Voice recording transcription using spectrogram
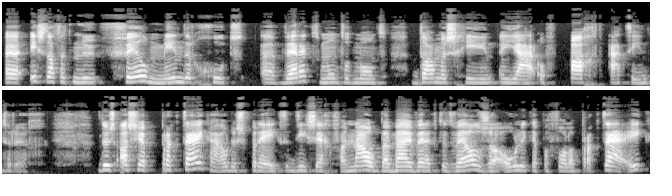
uh, is dat het nu veel minder goed uh, werkt, mond tot mond, dan misschien een jaar of acht à tien terug. Dus als je praktijkhouders spreekt die zeggen van nou, bij mij werkt het wel zo en ik heb een volle praktijk,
